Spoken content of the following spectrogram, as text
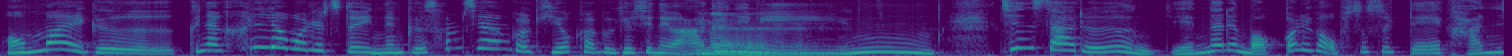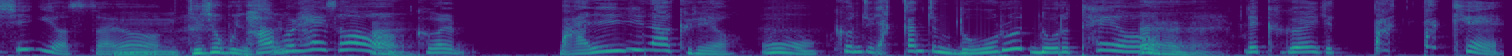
엄마의 그 그냥 흘려버릴 수도 있는 그 섬세한 걸 기억하고 계시네요. 아드님이. 네. 음, 찐쌀은 옛날에 먹거리가 없었을 때 간식이었어요. 음, 드셔보셨어요? 밥을 해서 네. 그걸 말리나 그래요. 어. 그건 좀 약간 좀 노릇노릇해요. 네. 근데 그거에 이게 딱딱해.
